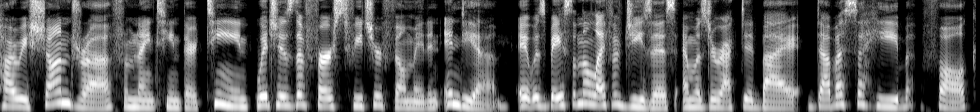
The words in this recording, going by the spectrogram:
Harishchandra from 1913, which is the first feature film made in India. It was based on the life of Jesus and was directed by Dada Saheb Phalke,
